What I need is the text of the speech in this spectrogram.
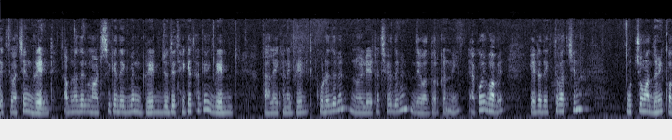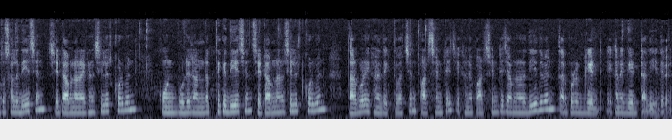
দেখতে পাচ্ছেন গ্রেড আপনাদের মার্কশিটে দেখবেন গ্রেড যদি থেকে থাকে গ্রেড তাহলে এখানে গ্রেড করে দেবেন, নইলে এটা ছেড়ে দেবেন, দেওয়ার দরকার নেই। একইভাবে এটা দেখতে পাচ্ছেন উচ্চ মাধ্যমিক কত সালে দিয়েছেন সেটা আপনারা এখানে সিলেক্ট করবেন। কোন বোর্ডের আন্ডার থেকে দিয়েছেন সেটা আপনারা সিলেক্ট করবেন। তারপরে এখানে দেখতে পাচ্ছেন পার্সেন্টেজ এখানে পার্সেন্টেজ আপনারা দিয়ে দেবেন, তারপরে গ্রেড এখানে গ্রেডটা দিয়ে দেবেন।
